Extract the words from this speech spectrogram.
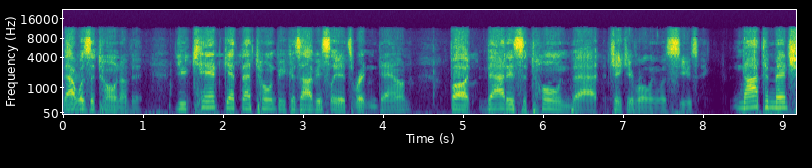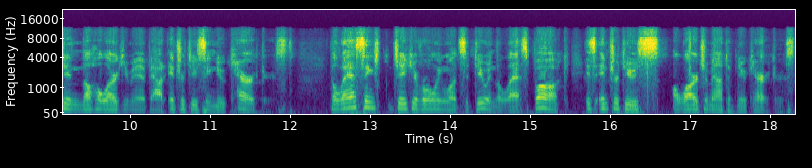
That was the tone of it. You can't get that tone because obviously it's written down, but that is the tone that J.K. Rowling was using. Not to mention the whole argument about introducing new characters. The last thing J.K. Rowling wants to do in the last book is introduce a large amount of new characters.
